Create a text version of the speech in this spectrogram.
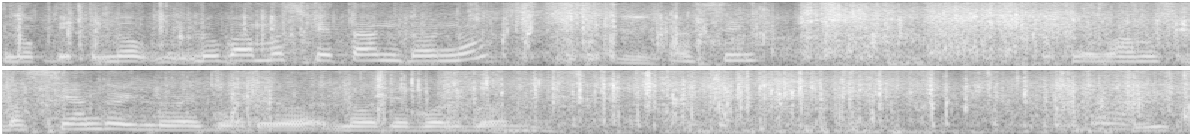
Lo, que- lo, lo vamos quitando, ¿no? Así. Lo vamos vaciando y luego lo, lo devolvemos. Esto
